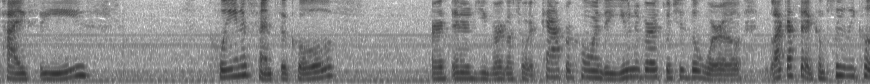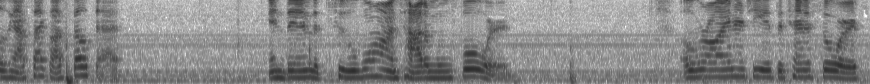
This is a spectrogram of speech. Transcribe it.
Pisces, Queen of Pentacles, Earth energy, Virgo, Taurus, Capricorn, the universe, which is the world. Like I said, completely closing out cycle. I felt that. And then the Two of Wands, how to move forward. Overall energy is the Ten of Swords.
